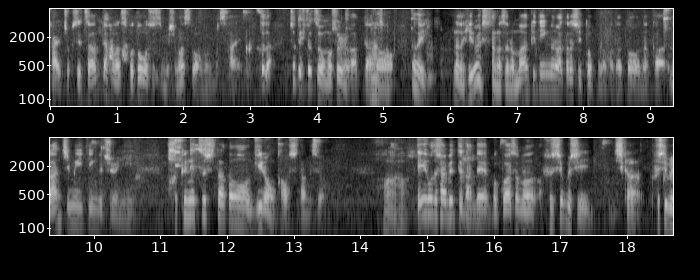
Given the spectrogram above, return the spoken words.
はい、直接会って話すことをお勧めしますとは思います。はい。ただ、ちょっと一つ面白いのがあって、あの、なんか、なんか、ひろゆきさんがそのマーケティングの新しいトップの方と、なんか、ランチミーティング中に、白熱したこの議論を交わしてたんですよ。はいは英語で喋ってたんで、僕はその、節々しか、節々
